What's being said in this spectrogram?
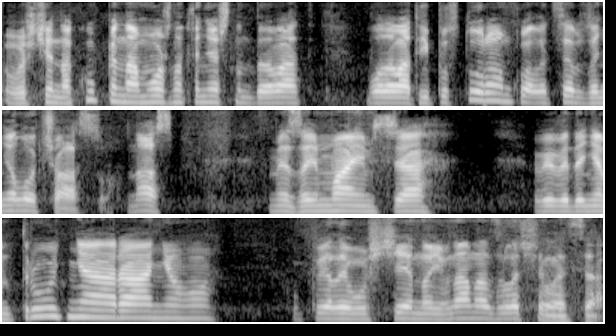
вощина куплена, можна, звісно, давати, було давати і пусту рамку, але це б зайняло часу. У нас ми займаємося виведенням трутня раннього. Купили вущину і вона в нас залишилася.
